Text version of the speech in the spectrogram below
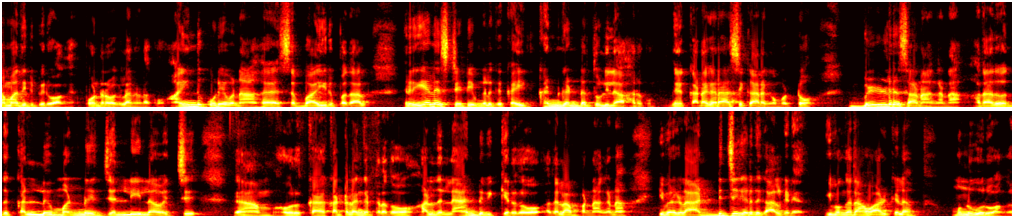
ஏமாத்திட்டு போயிடுவாங்க போன்றவர்களாக நடக்கும். ஐந்து கூடியவனாக செவ்வாய் இருப்பதால் ரியல் எஸ்டேட் இவங்களுக்கு கை கண்கண்ட தொழிலாக இருக்கும். இந்த கடகராசிக்காரங்க மட்டும் பில்டர்ஸ் ஆனாங்கன்னா அதாவது வந்து கல் மண் ஜல்லிலாம் வச்சு ஒரு க கட்டடம் கட்டுறதோ அல்லது லேண்டு விற்கிறதோ அதெல்லாம் பண்ணாங்கன்னா இவர்களை அடிச்சுக்கிறதுக்கு ஆள் கிடையாது. இவங்க தான் வாழ்க்கையில் முன்னுக்கு வருவாங்க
